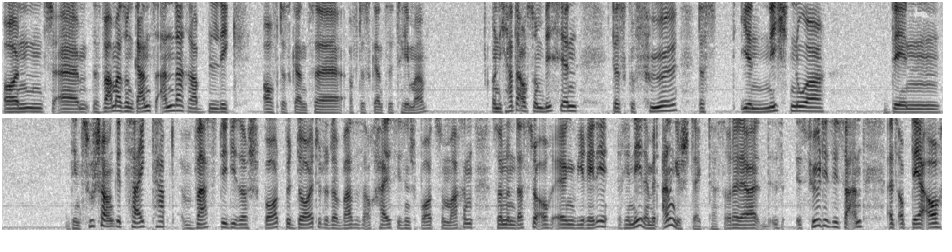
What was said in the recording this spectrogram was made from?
Und ähm, das war mal so ein ganz anderer Blick auf das ganze, auf das ganze Thema. Und ich hatte auch so ein bisschen das Gefühl, dass ihr nicht nur den den Zuschauern gezeigt habt, was dir dieser Sport bedeutet oder was es auch heißt, diesen Sport zu machen, sondern dass du auch irgendwie René, damit angesteckt hast. Oder der, es, es, fühlte sich so an, als ob der auch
